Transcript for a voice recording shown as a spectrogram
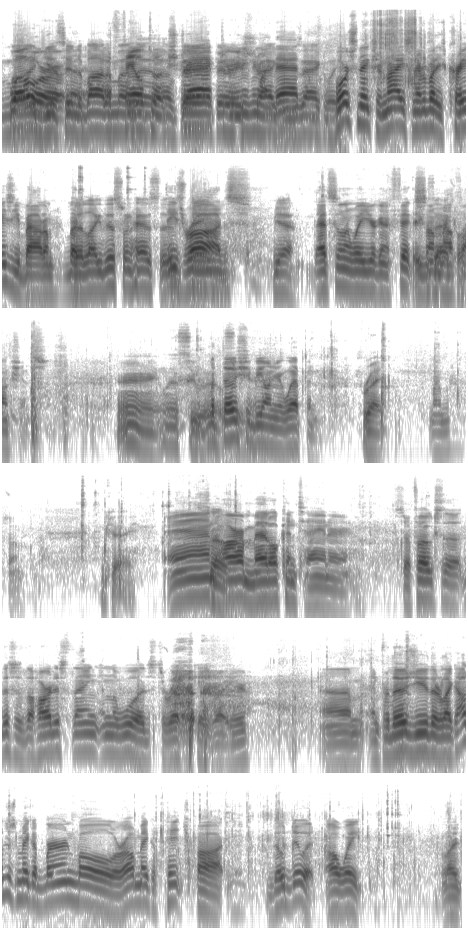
Well, or gets in the a- bottom a of fail it, to a extract fail or to anything like that. Exactly. Horse snakes are nice and everybody's crazy about them, but, but like this one has the these things- rods, Yeah. that's the only way you're going to fix some Exactly. malfunctions. All right. Let's see what. But those should be on your weapon. right. Remember? So. Okay. And So- our metal container. So, folks, uh, this is the hardest thing in the woods to replicate right here. Um, and for those of you that are like, I'll just make a burn bowl or I'll make a pinch pot, go do it. I'll wait. Like,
